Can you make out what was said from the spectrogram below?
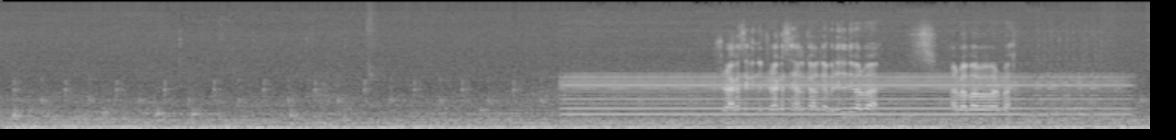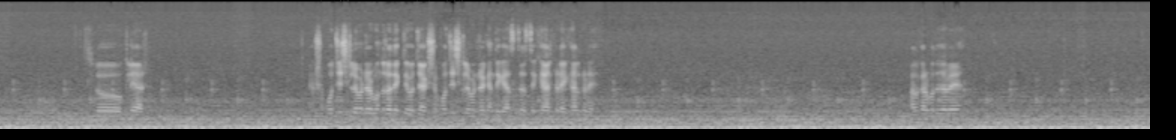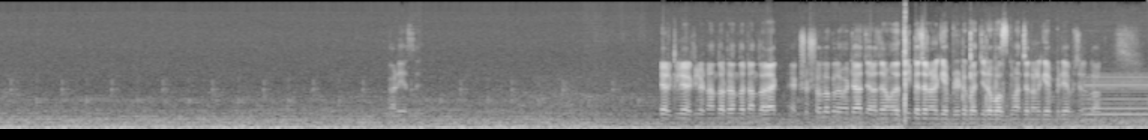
ট্রাক আছে কিন্তু, ট্রাক আছে, হালকা হালকা, বেড়ে যেতে পারবা। পারবা পারবা পারবা। স্লো পঁচিশ কিলোমিটার বন্ধুরা দেখতে পাচ্ছ, একশো পঁচিশ কিলোমিটার এখান থেকে আস্তে আস্তে খেয়াল করে খেয়াল করে। হালকার পথে যাবে। গাড়ি আছে। টান একশো ষোলো কিলোমিটার, যারা যারা আমাদের তিনটা channel game video point zero boss gamer channel game video official blog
